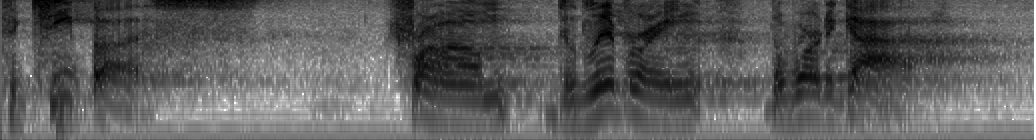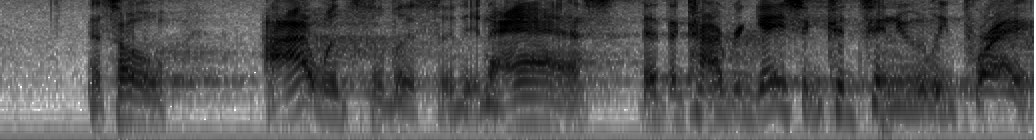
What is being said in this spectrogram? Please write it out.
to keep us from delivering the Word of God. And so I would solicit and ask that the congregation continually pray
